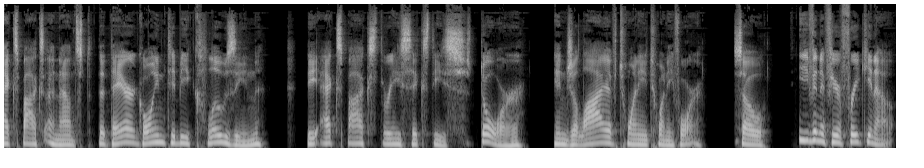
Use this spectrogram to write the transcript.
Xbox announced that they are going to be closing the Xbox 360 store in July of 2024. So, even if you're freaking out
